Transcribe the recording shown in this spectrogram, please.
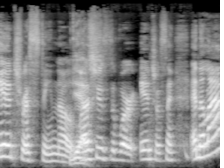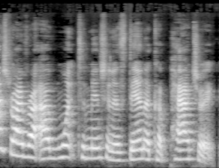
Interesting note. Yes. Let's use the word interesting. And the last driver I want to mention is Danica Patrick.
